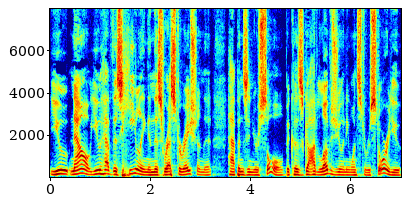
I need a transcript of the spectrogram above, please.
you now you have this healing and this restoration that happens in your soul because God loves you and He wants to restore you.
